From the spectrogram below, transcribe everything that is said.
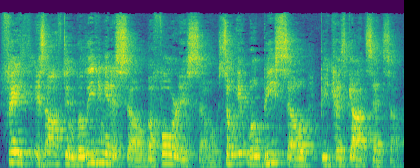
Faith is often believing it is so before it is so, so it will be so because God said so.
